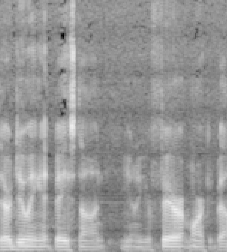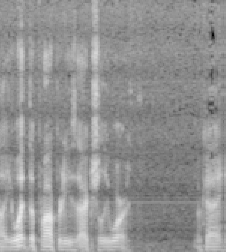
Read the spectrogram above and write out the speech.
they're doing it based on, you know, your fair market value, what the property is actually worth. Okay?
